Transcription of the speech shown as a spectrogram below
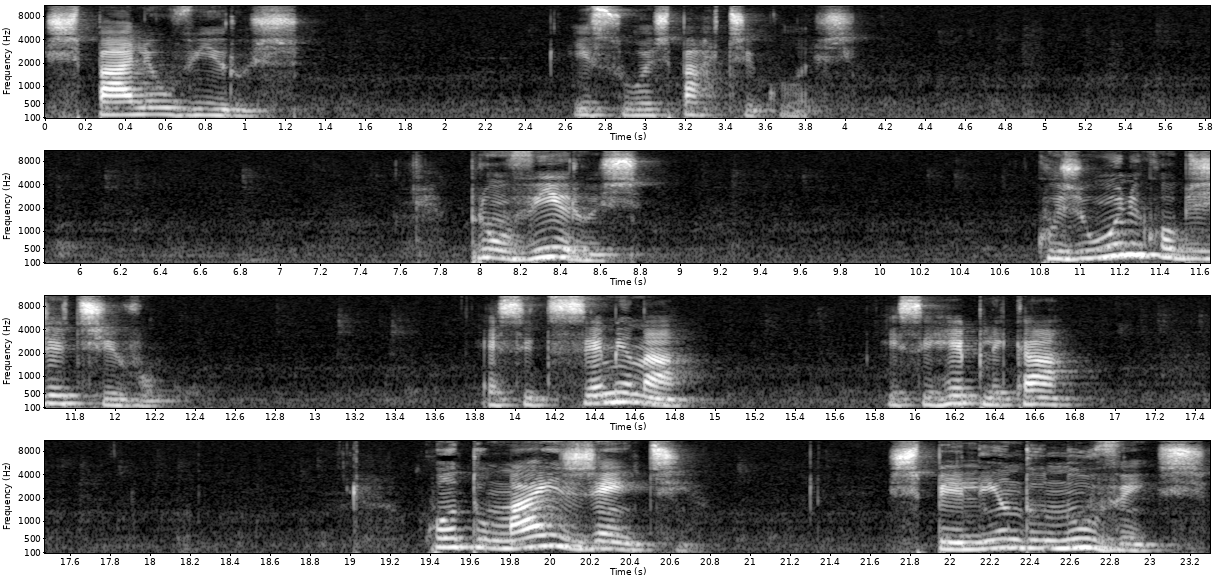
espalha o vírus e suas partículas. Para um vírus cujo único objetivo é se disseminar e se replicar, Quanto mais gente expelindo nuvens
